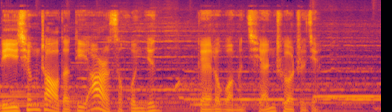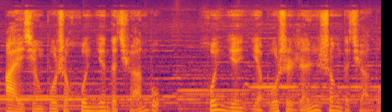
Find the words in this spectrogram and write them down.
李清照的第二次婚姻给了我们前车之鉴：爱情不是婚姻的全部，婚姻也不是人生的全部。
